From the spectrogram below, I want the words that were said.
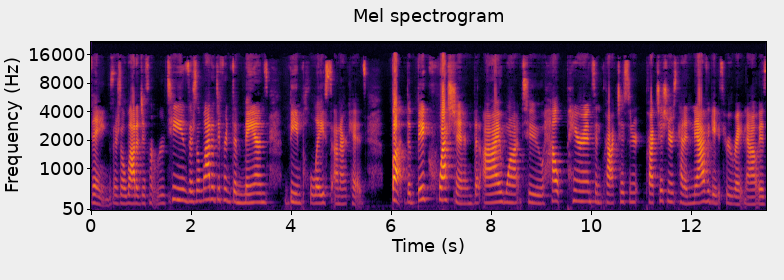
things. There's a lot of different routines. There's a lot of different demands being placed on our kids. But the big question that I want to help parents and practitioner, practitioners kind of navigate through right now is,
